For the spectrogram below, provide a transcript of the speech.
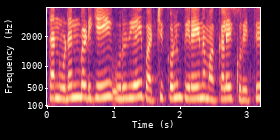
தன் உடன்படிக்கையை உறுதியாய் பற்றிக்கொள்ளும் பிற இன மக்களை குறித்து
